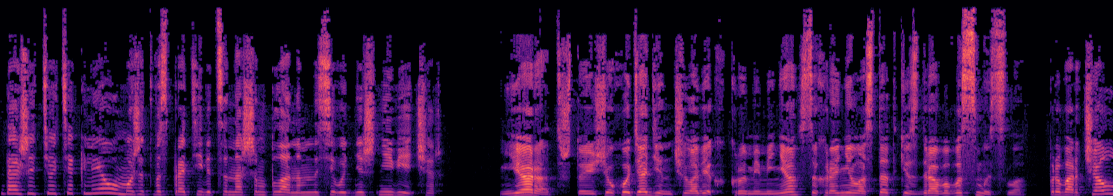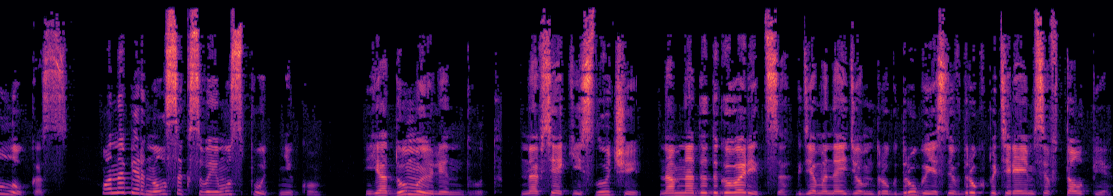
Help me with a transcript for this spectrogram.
даже тетя Клео может воспротивиться нашим планам на сегодняшний вечер». «Я рад, что еще хоть один человек, кроме меня, сохранил остатки здравого смысла», — проворчал Лукас. Он обернулся к своему спутнику. «Я думаю, Линдвуд, на всякий случай нам надо договориться, где мы найдем друг друга, если вдруг потеряемся в толпе».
